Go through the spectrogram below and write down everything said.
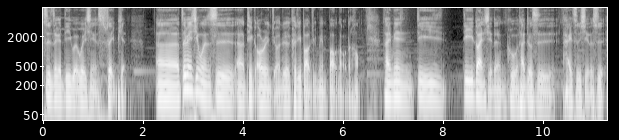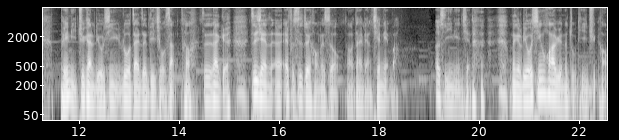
制这个低轨卫星的碎片，呃，这篇新闻是呃，Take Orange 就是科技报局面报道的哈。它里面第一第一段写的很酷，它就是台词写的是陪你去看流星雨落在这地球上哈。这是那个之前呃 F 四最红的时候哦，大概两千年吧，二十一年前 那个流星花园的主题曲哈，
